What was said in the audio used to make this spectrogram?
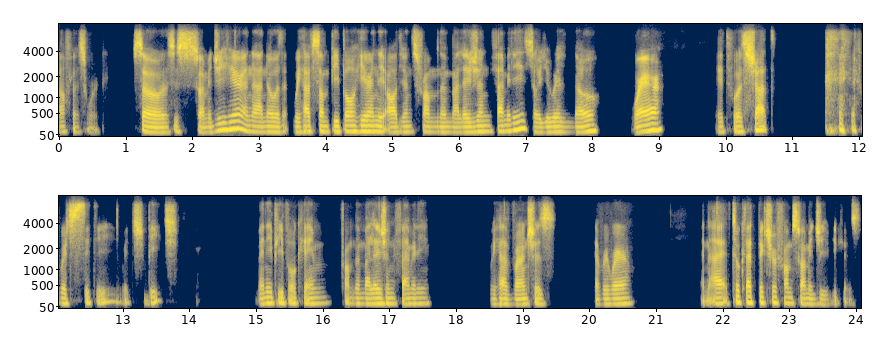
Selfless work. So this is Swamiji here, and I know that we have some people here in the audience from the Malaysian family, so you will know where it was shot, which city, which beach. Many people came from the Malaysian family. We have branches everywhere. And I took that picture from Swamiji because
